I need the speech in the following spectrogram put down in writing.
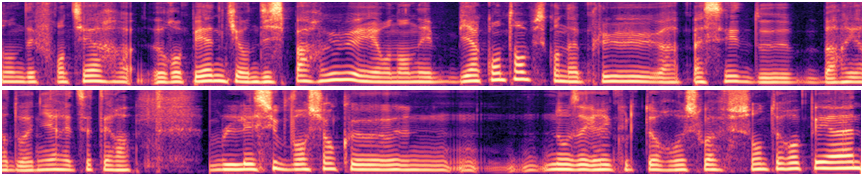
sont des frontières européennes qui ont disparu et on en est bien content puisqu'on n'a plus à passer de barrières douanières, etc. Les subventions que nos agriculteurs reçoivent sont européennes.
